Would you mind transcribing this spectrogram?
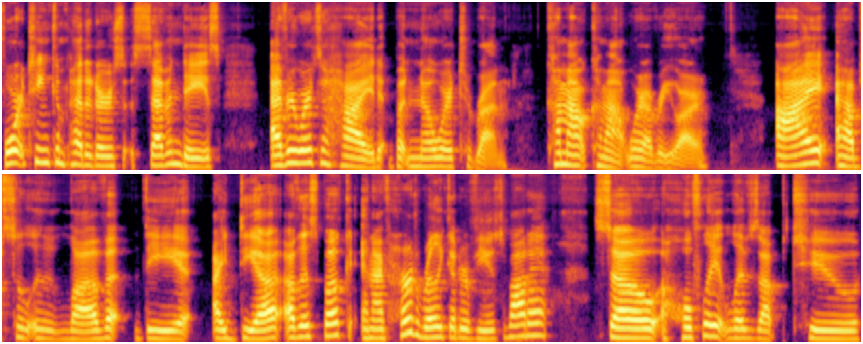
14 competitors, seven days, everywhere to hide, but nowhere to run. Come out, come out, wherever you are. I absolutely love the idea of this book and I've heard really good reviews about it. So hopefully it lives up to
